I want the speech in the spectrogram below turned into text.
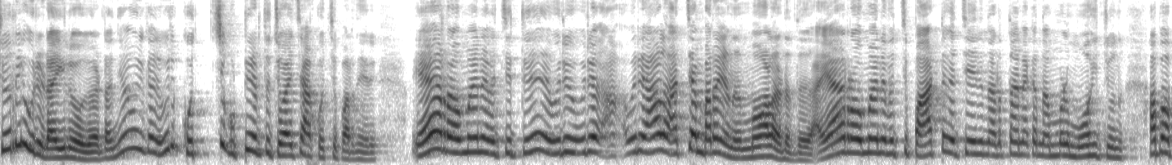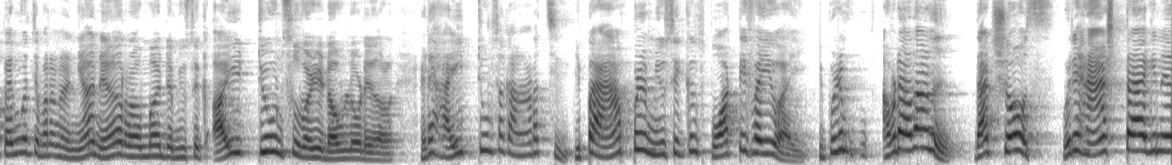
ചെറിയൊരു ഡയലോഗ് കേട്ടോ. ഞാൻ ഒരു ഒരു കൊച്ചു കുട്ടിയെടുത്ത് ചോദിച്ചാൽ ആ കൊച്ചു പറഞ്ഞു തരും. എ ആർ റഹ്മാനെ വെച്ചിട്ട് ഒരു ഒരു ഒരാൾ അച്ഛൻ പറയാണ് മോളെടുത്ത് എ ആർ റഹ്മാനെ വെച്ച് പാട്ട് കച്ചേരി നടത്താനൊക്കെ നമ്മൾ മോഹിച്ചു എന്ന്. അപ്പോൾ ആ പെങ്കൊച്ച് പറയണ ഞാൻ എ ആർ റഹ്മാന്റെ മ്യൂസിക് ട്യൂൺസ് വഴി ഡൗൺലോഡ് ചെയ്തതാണ്. എടേ ഐട്യൂൺസ് ഒക്കെ അടച്ച്. ഇപ്പം ആപ്പിൾ മ്യൂസിക്കും സ്പോട്ടിഫൈയും ആയി. ഇപ്പോഴും അവിടെ അതാണ്. ദാറ്റ് ഷോസ് ഒരു ഹാഷ്ടാഗിന്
